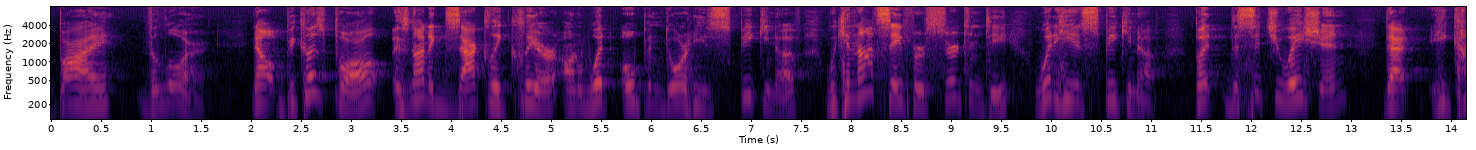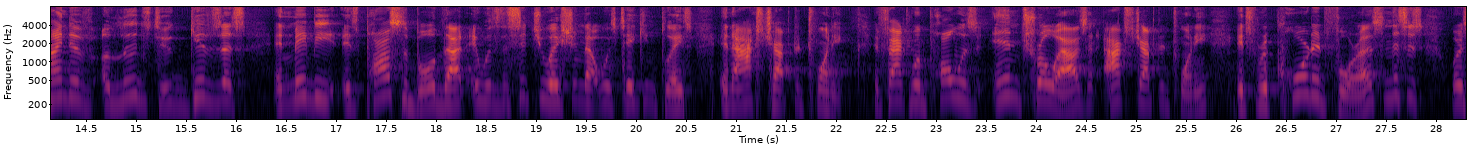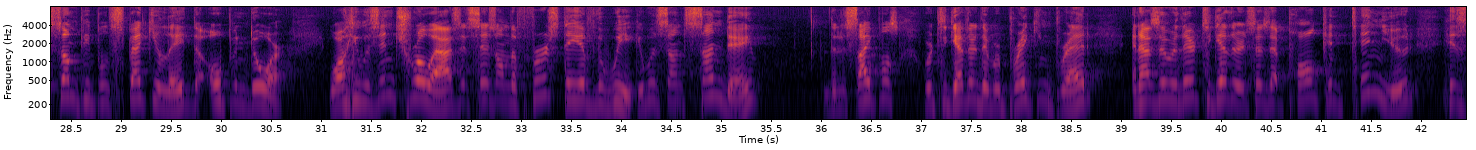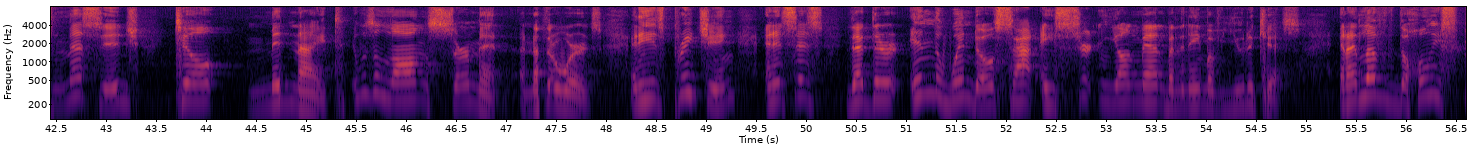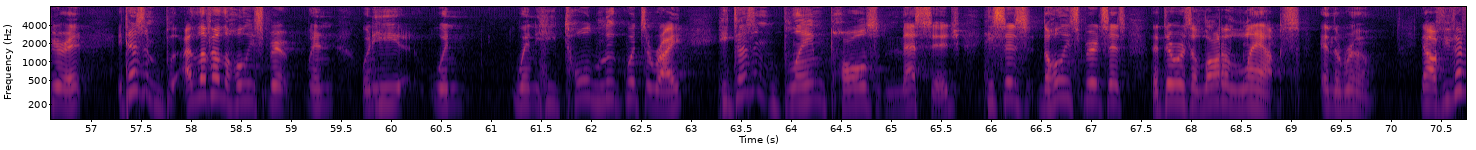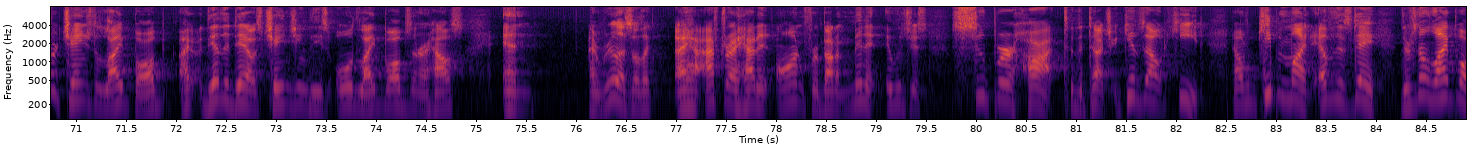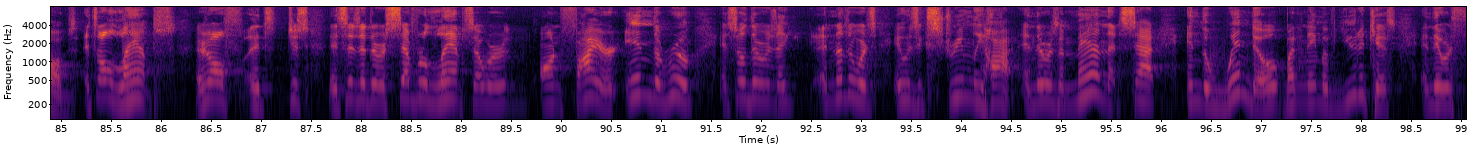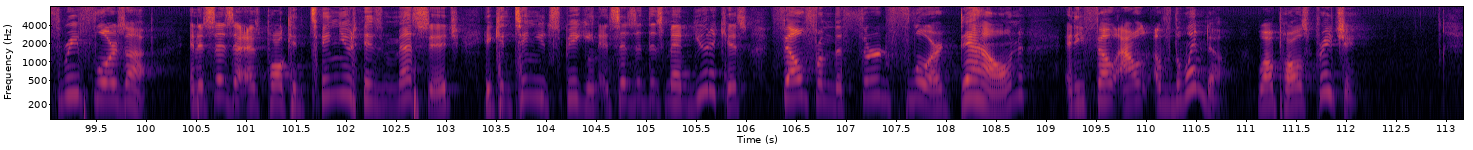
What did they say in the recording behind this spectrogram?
by the Lord. Now, because Paul is not exactly clear on what open door he is speaking of, we cannot say for certainty what he is speaking of. But the situation that he kind of alludes to gives us And maybe it's possible that it was the situation that was taking place in Acts chapter 20. In fact, when Paul was in Troas in Acts chapter 20, it's recorded for us, and this is where some people speculate the open door. While he was in Troas, it says on the first day of the week, it was on Sunday, the disciples were together, they were breaking bread, and as they were there together, it says that Paul continued his message till midnight. It was a long sermon, in other words. And he is preaching, and it says that there in the window sat a certain young man by the name of Eutychus. And I love the Holy Spirit. It doesn't I love how the Holy Spirit when when he when when he told Luke what to write, he doesn't blame Paul's message. He says the Holy Spirit says that there was a lot of lamps in the room. Now, if you've ever changed a light bulb, I, the other day I was changing these old light bulbs in our house, and I realized I was like, I, after I had it on for about a minute, it was just super hot to the touch. It gives out heat. Now, keep in mind, of this day, there's no light bulbs. It's all lamps. There's all. It's just. It says that there were several lamps that were on fire in the room, and so there was a. In other words, it was extremely hot, and there was a man that sat in the window by the name of Eutychus, and they were three floors up. And it says that as Paul continued his message, he continued speaking. It says that this man Eutychus fell from the third floor down and he fell out of the window while Paul's preaching.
